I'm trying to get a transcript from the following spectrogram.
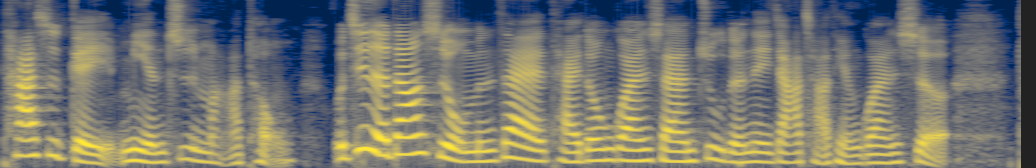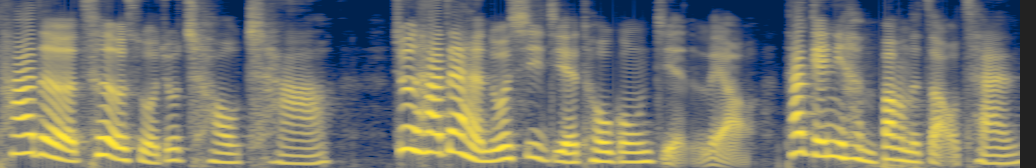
它是给免治马桶。我记得当时我们在台东关山住的那家茶田官舍，他的厕所就超差，就是他在很多细节偷工减料，他给你很棒的早餐。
